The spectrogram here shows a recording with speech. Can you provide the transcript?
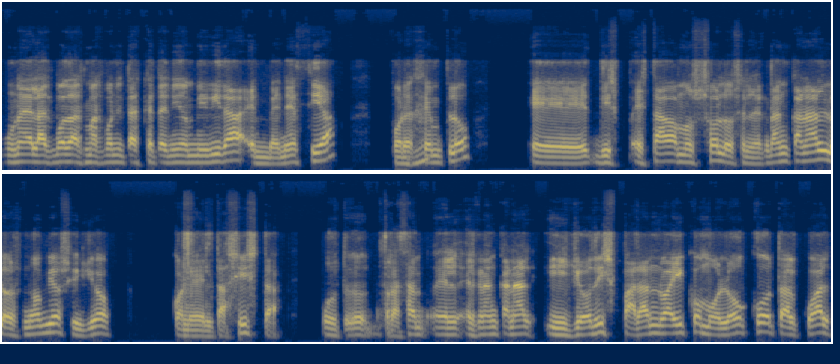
una de las bodas más bonitas que he tenido en mi vida en Venecia, por ejemplo, eh, estábamos solos en el Gran Canal, los novios y yo, con el taxista, trazando el, Gran Canal, y yo disparando ahí como loco, tal cual.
